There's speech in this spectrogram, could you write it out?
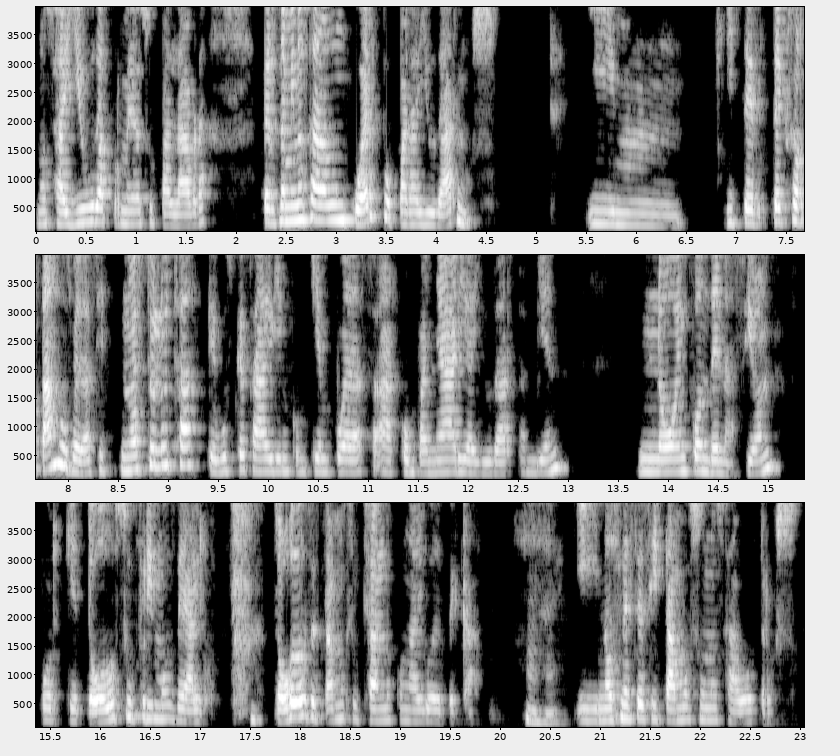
nos ayuda por medio de su palabra, pero también nos ha dado un cuerpo para ayudarnos y, mm, y te, exhortamos, ¿verdad? Si no es tu lucha, que busques a alguien con quien puedas acompañar y ayudar también, no en condenación, porque todos sufrimos de algo, todos estamos luchando con algo de pecado y nos necesitamos unos a otros.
